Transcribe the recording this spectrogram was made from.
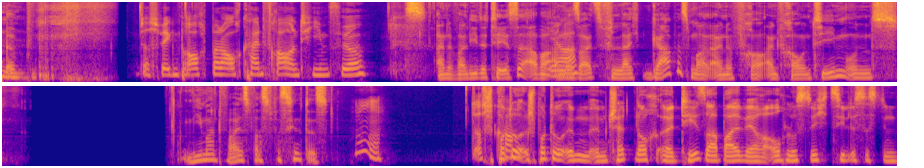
Ähm, Deswegen braucht man da auch kein Frauenteam für. Das ist eine valide These, aber Ja. andererseits, vielleicht gab es mal eine Frau, ein Frauenteam und niemand weiß, was passiert ist. Hm. Das Spotto, Spotto im, im Chat noch, äh, Tesa-Ball wäre auch lustig. Ziel ist es, den,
